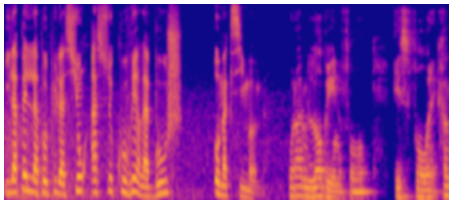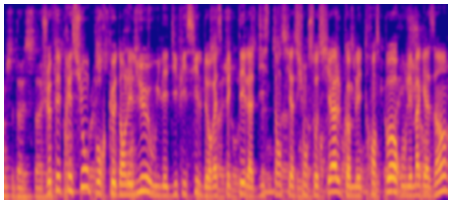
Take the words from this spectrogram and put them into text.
Il appelle la population à se couvrir la bouche au maximum. Je fais pression pour que dans les lieux où il est difficile de respecter la distanciation sociale, comme les transports ou les magasins,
